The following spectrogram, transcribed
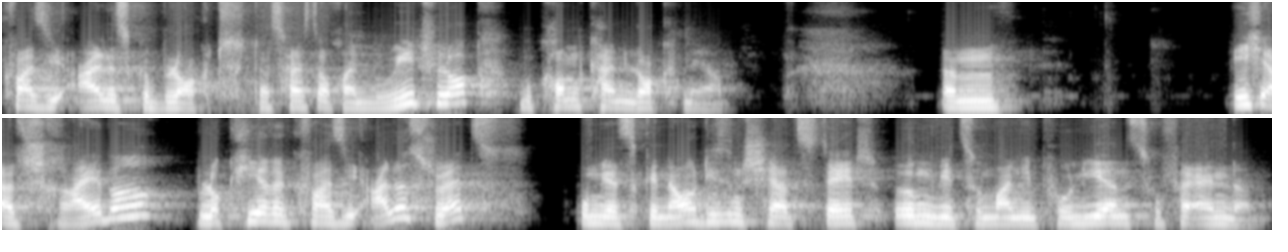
quasi alles geblockt. Das heißt, auch ein Read-Log bekommt kein Log mehr. Ähm, ich als Schreiber blockiere quasi alle Threads, um jetzt genau diesen Shared State irgendwie zu manipulieren, zu verändern.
